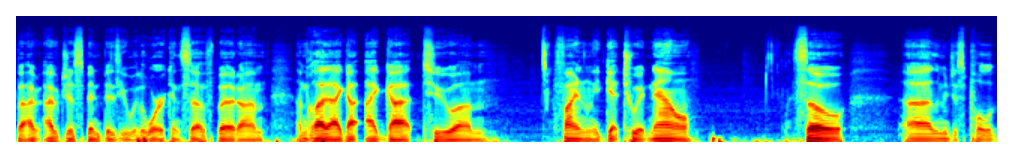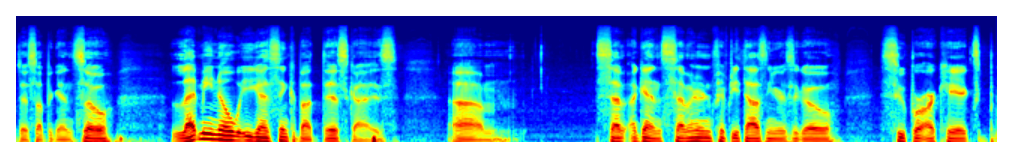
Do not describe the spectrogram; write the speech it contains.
but I've, I've, just been busy with work and stuff. But I'm glad I got I got to finally get to it now so uh, let me just pull this up again. So let me know what you guys think about this, guys. Um, se- again, 750,000 years ago, super archaics b-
